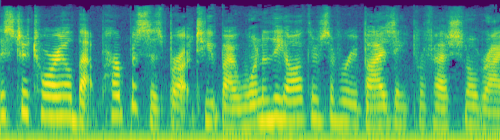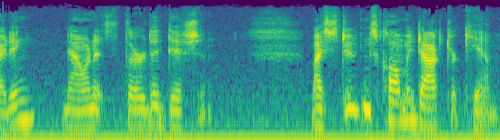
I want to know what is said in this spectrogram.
This tutorial about purpose is brought to you by one of the authors of Revising Professional Writing, now in its third edition. My students call me Dr. Kim.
